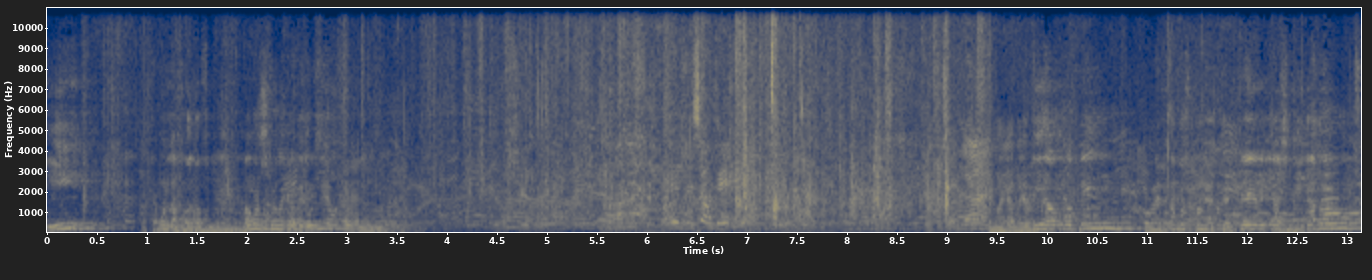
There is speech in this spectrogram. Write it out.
y hacemos la foto final. Vamos con la categoría Open. En la categoría Open comenzamos con el tercer clasificado,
